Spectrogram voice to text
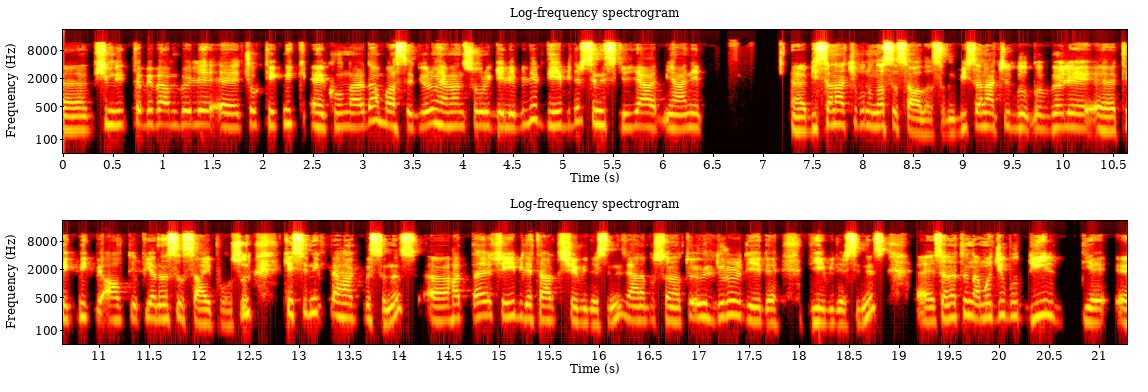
Ee, şimdi tabii ben böyle e, çok teknik e, konulardan bahsediyorum. Hemen soru gelebilir. Diyebilirsiniz ki ya yani e, bir sanatçı bunu nasıl sağlasın? Bir sanatçı bu, bu böyle e, teknik bir altyapıya nasıl sahip olsun? Kesinlikle haklısınız. E, hatta şeyi bile tartışabilirsiniz. Yani bu sanatı öldürür diye de diyebilirsiniz. E, sanatın amacı bu değil diye e,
